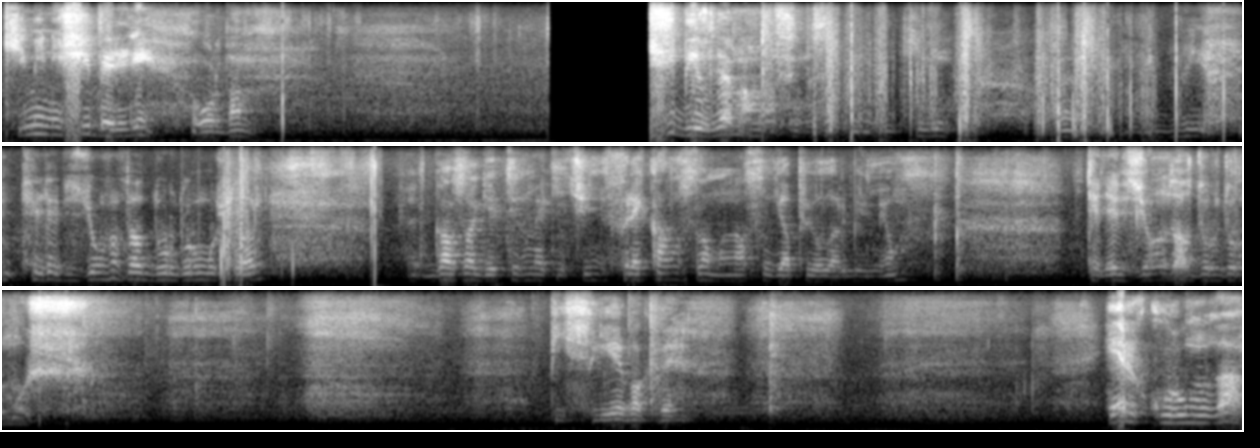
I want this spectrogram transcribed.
Kimin işi belli oradan. İki birden satayım. İkili. Televizyonu da durdurmuşlar. Gaza getirmek için frekansla mı nasıl yapıyorlar bilmiyorum. Televizyonu da durdurmuş. Pisliğe bak be. Her kurumda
